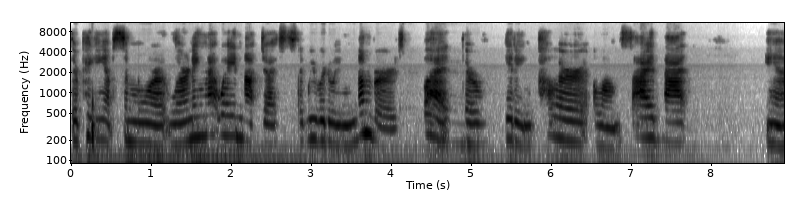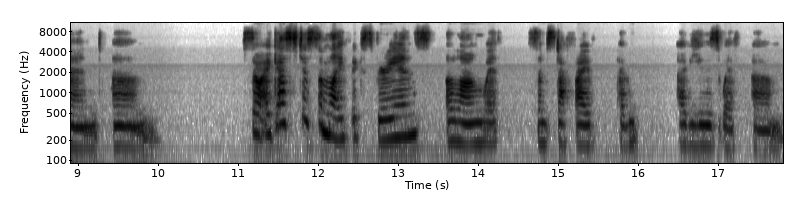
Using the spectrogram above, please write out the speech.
they're picking up some more learning that way, not just like we were doing numbers, but they're getting color alongside that. And um, so I guess just some life experience along with some stuff I've, I've, I've used with um,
